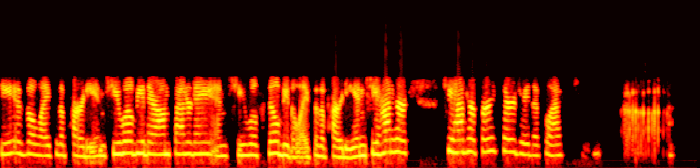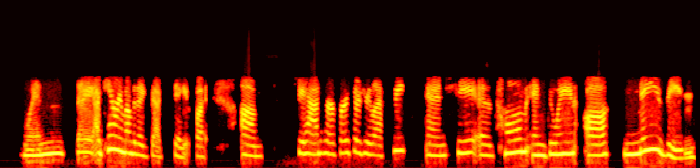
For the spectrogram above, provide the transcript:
she is the life of the party, and she will be there on Saturday, and she will still be the life of the party. And she had her, she had her first surgery this last uh, Wednesday. I can't remember the exact date, but um, she had her first surgery last week, and she is home and doing amazing.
